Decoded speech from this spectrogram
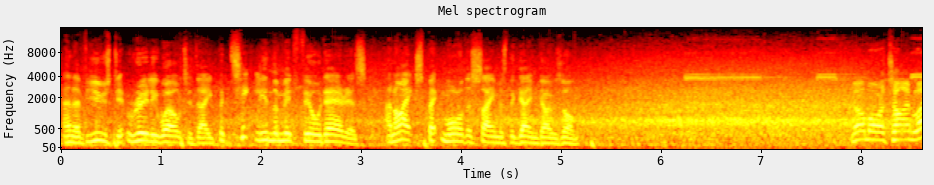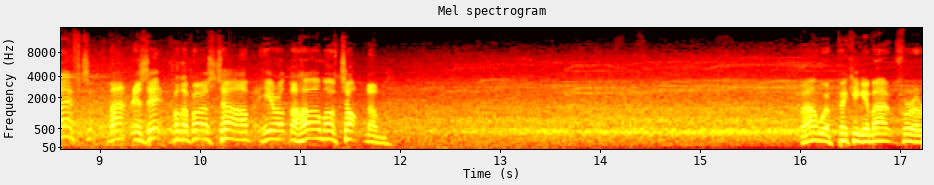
and have used it really well today, particularly in the midfield areas. And I expect more of the same as the game goes on. No more time left. That is it for the first half here at the home of Tottenham. Well, we're picking him out for a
